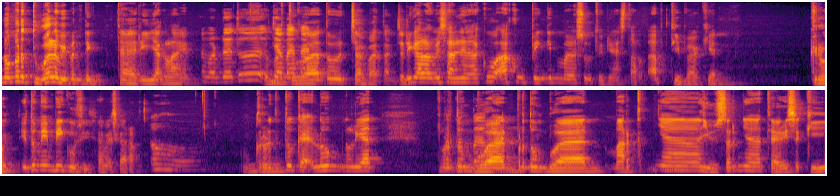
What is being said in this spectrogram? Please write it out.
nomor dua lebih penting dari yang lain. Nomor dua tuh Nomor jabatan. dua tuh jabatan. Jadi kalau misalnya aku aku pingin masuk dunia startup di bagian growth, itu mimpiku sih sampai sekarang. Oh. Growth itu kayak lu ngelihat pertumbuhan pertumbuhan marketnya, usernya dari segi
